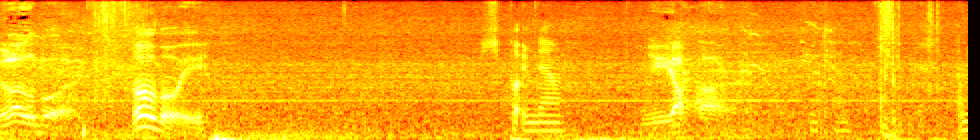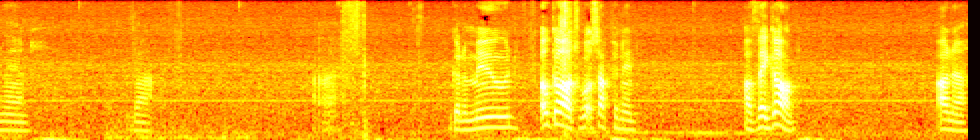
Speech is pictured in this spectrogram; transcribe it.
Oh boy. Oh boy. Just put him down. Yar. Okay. And then that. Uh, got a moon. Oh god, what's happening? Have they gone? Oh no.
